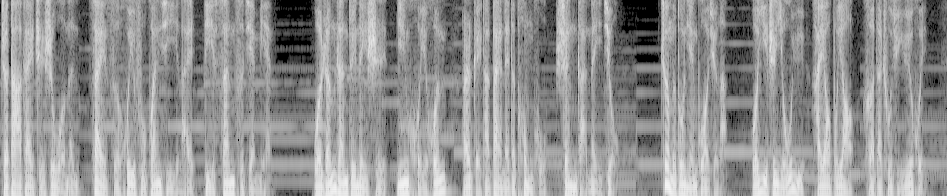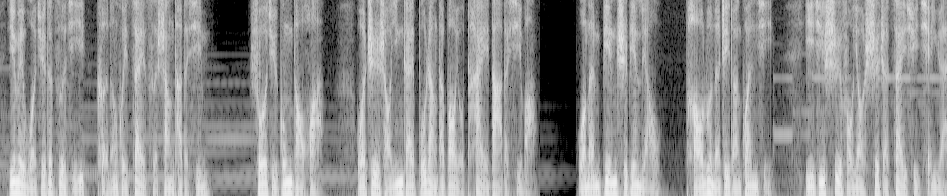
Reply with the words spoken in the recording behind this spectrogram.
这大概只是我们再次恢复关系以来第三次见面，我仍然对那时因悔婚而给他带来的痛苦深感内疚。这么多年过去了，我一直犹豫还要不要和他出去约会，因为我觉得自己可能会再次伤他的心。说句公道话，我至少应该不让他抱有太大的希望。我们边吃边聊，讨论了这段关系，以及是否要试着再续前缘。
